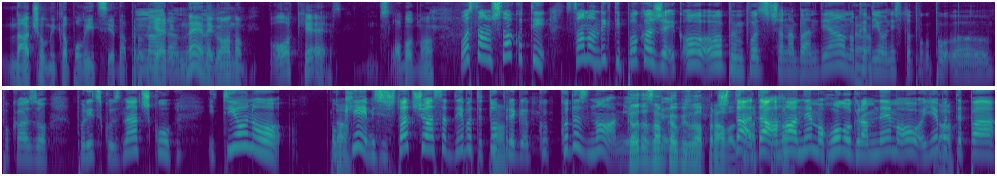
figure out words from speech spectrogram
načelnika policije da provjerim. Naravno, ne, da, nego ono, ok, slobodno. Uostalom, što ako ti, stvarno lik ti pokaže, ovo opet mi podsjeća na Bandija, ono kad je on isto po- po- pokazao policijsku značku i ti ono, Da. ok, misliš, šta ću ja sad jebate to Da. prega, ko, da znam Kao da znam kako izgleda prava Šta, značka. da, aha, nema hologram, nema ovo, jebate Da. pa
